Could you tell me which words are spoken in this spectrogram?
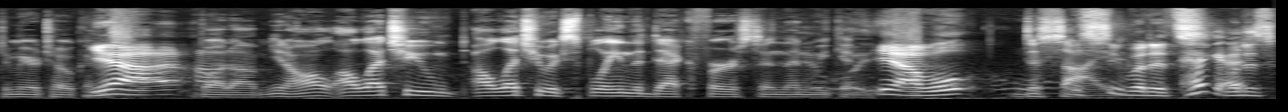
Dimir token. Yeah, but um, you know, I'll, I'll let you I'll let you explain the deck first, and then we can yeah, we'll decide. We'll see what it's hey guys. what is.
